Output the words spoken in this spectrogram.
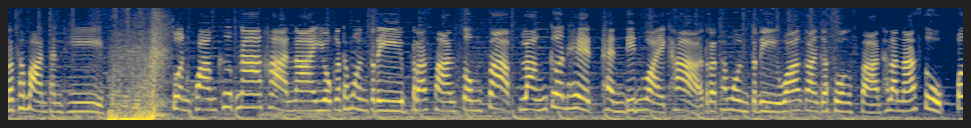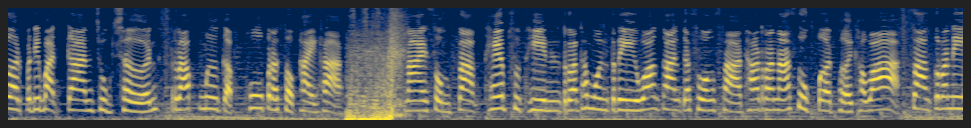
รัฐบาลทันที ส่วนความคืบหน้าค่ะ นายกรัฐมนตรีประสานสมศักดิ์หลังเกิดเหตุแผ่นดินไหวค่ะ รัฐมนตรีว่าการกระทรวงสาธารณสุข เปิดปฏิบัติการฉุกเฉิน รับมือกับผู้ประสบภัยค่ะ นายสมศักดิ์เทพสุทิน รัฐมนตรีว่าการกระทรวงสาธารณสุขเปิดเผยค่ะว่าจากกรณี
